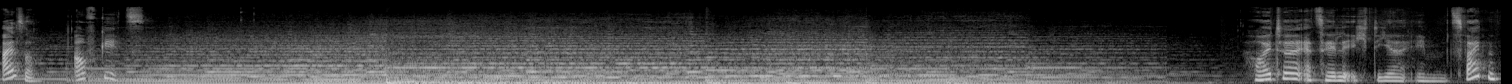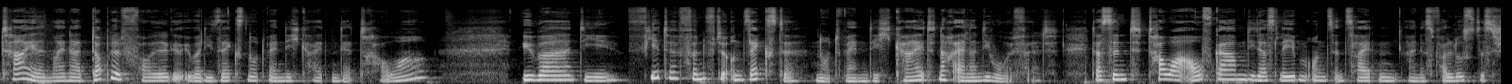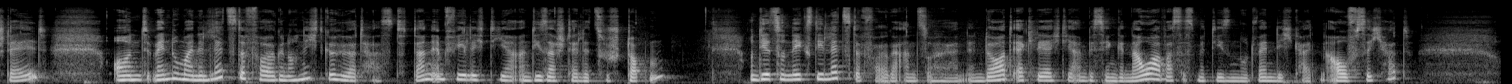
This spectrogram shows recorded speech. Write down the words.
Also, auf geht's! Heute erzähle ich dir im zweiten Teil meiner Doppelfolge über die sechs Notwendigkeiten der Trauer über die vierte, fünfte und sechste Notwendigkeit nach Alan D. Wohlfeld. Das sind Traueraufgaben, die das Leben uns in Zeiten eines Verlustes stellt. Und wenn du meine letzte Folge noch nicht gehört hast, dann empfehle ich dir an dieser Stelle zu stoppen und dir zunächst die letzte Folge anzuhören, denn dort erkläre ich dir ein bisschen genauer, was es mit diesen Notwendigkeiten auf sich hat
